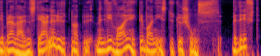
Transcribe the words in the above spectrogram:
De ble verdensstjerner, at, men vi var egentlig bare en institusjonsbedrift.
